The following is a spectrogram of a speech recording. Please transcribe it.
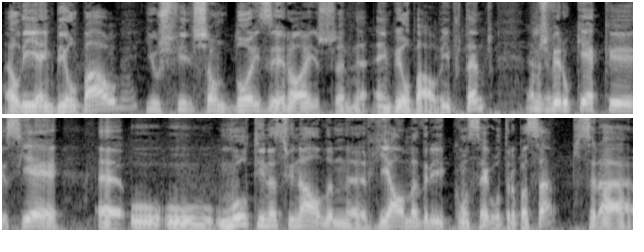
ali em Bilbao uhum. e os filhos são dois heróis uh, em Bilbao e portanto Vamos ver o que é que se é uh, o, o, multinacional Real Madrid que consegue ultrapassar, será,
